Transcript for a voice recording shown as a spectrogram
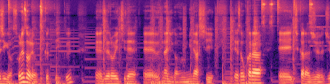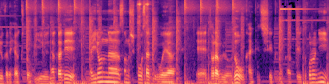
事業それぞれを作っていく、え01でえ何かを生み出し、でそこからえ1から10、10から100という中で、まいろんなその試行錯誤やえトラブルをどう解決していくのかっていうところに、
